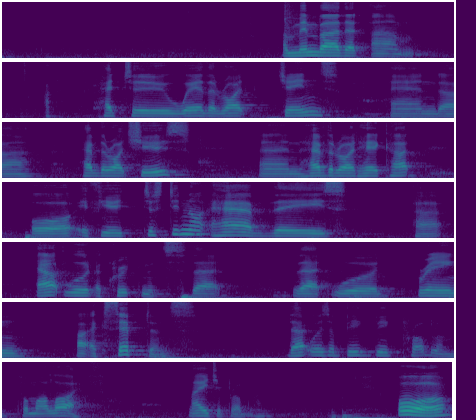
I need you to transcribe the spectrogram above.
I remember that um, I had to wear the right jeans and uh, have the right shoes and have the right haircut, or if you just did not have these uh, outward accoutrements that, that would bring uh, acceptance, that was a big, big problem for my life. Major problem. Or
